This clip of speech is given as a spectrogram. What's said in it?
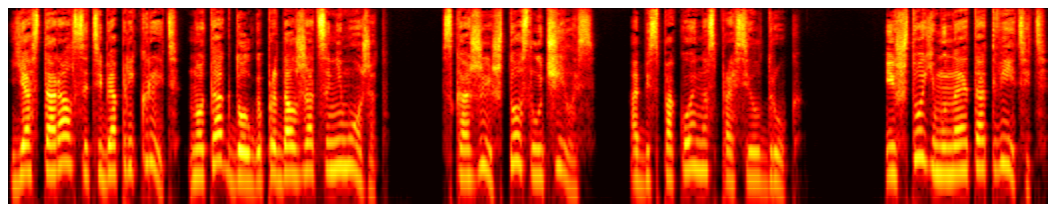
Я старался тебя прикрыть, но так долго продолжаться не может. Скажи, что случилось? Обеспокоенно спросил друг. И что ему на это ответить?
